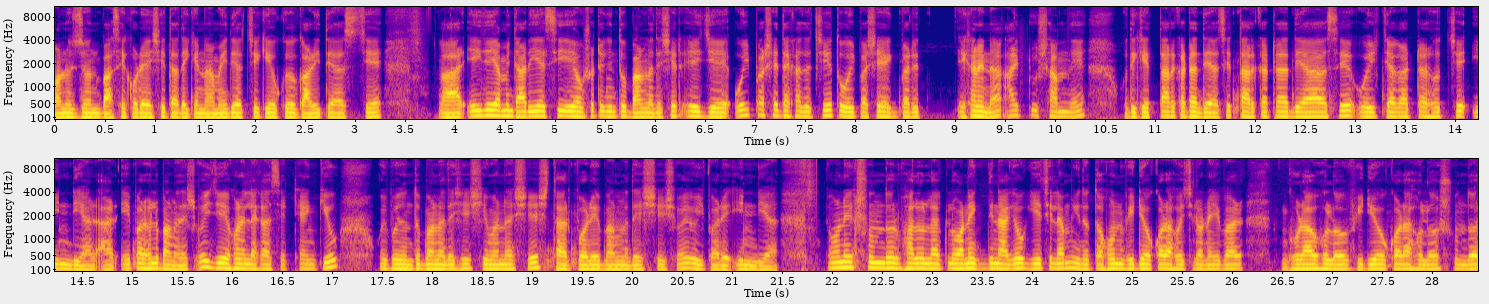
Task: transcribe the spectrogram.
মানুষজন বাসে করে এসে তাদেরকে নামিয়ে দিচ্ছে, কেউ কেউ গাড়িতে আসছে। আর এই যে আমি দাঁড়িয়ে আছি, এই অংশটা কিন্তু বাংলাদেশের, এই যে ওই পাশে দেখা যাচ্ছে, তো ওই পাশে একবারে এখানে না আর একটু সামনে ওদিকে তার কাটা দেওয়া আছে। তার কাটা দেওয়া আছে ওই জায়গাটা হচ্ছে ইন্ডিয়ার আর এপার হলো বাংলাদেশ। ওই যে ওখানে লেখা আছে থ্যাংক ইউ ওই পর্যন্ত বাংলাদেশের সীমানা শেষ, তারপরে বাংলাদেশ শেষ হয় ওই পারে ইন্ডিয়া। তো অনেক সুন্দর, ভালো লাগল। অনেক দিন আগেও গিয়েছিলাম, কিন্তু তখন ভিডিও করা হয়েছিল না। এবার ঘোরাও হলো ভিডিও করা হলো, সুন্দর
